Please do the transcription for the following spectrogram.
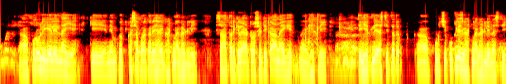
पुरवली गेलेली नाही आहे की नेमकं कशा प्रकारे ही घटना घडली? सहा तारखेला ॲट्रॉसिटी का नाही घे घेतली? ती घेतली असती तर पुढची कुठलीच घटना घडली नसती.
